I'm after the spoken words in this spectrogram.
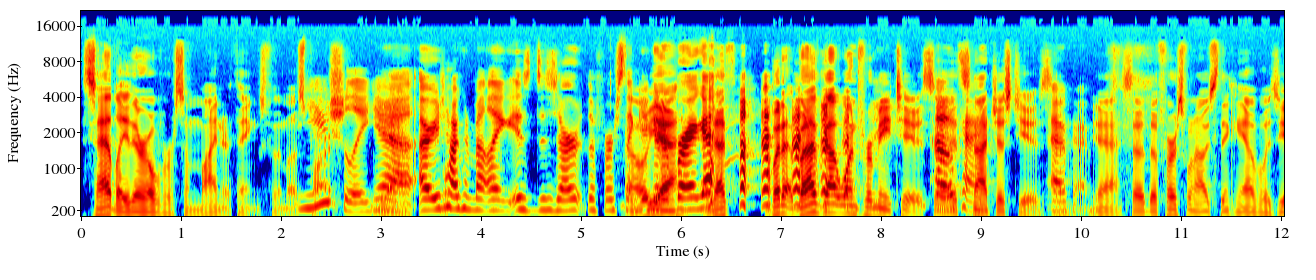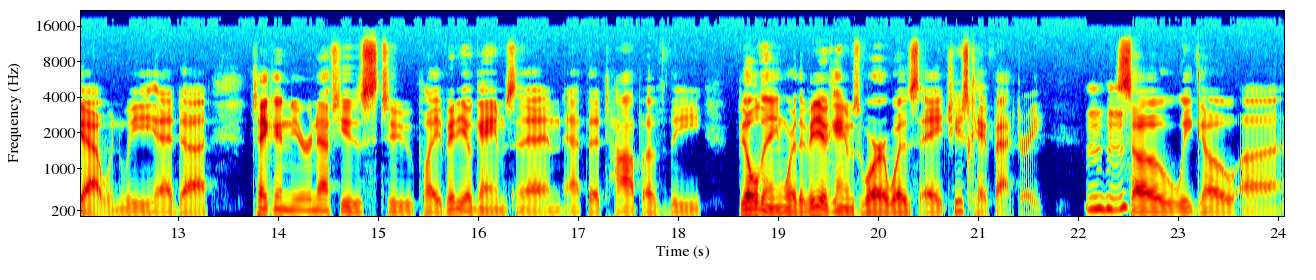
sadly they're over some minor things for the most part. Usually, yeah. Are you talking about like is dessert the first thing Oh you're yeah, gonna bring up? but but I've got one for me too, so it's not just you. so, Okay. Yeah. So the first one I was thinking of was yeah when we had uh, taken your nephews to play video games, and at the top of the building where the video games were was a cheesecake factory. Mm-hmm. So we go uh,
